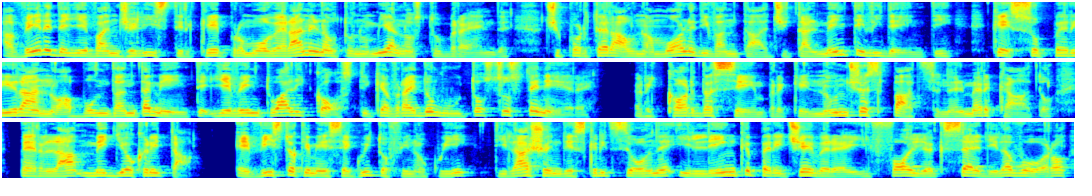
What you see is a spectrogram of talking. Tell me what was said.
Avere degli evangelisti che promuoveranno in autonomia il nostro brand ci porterà una mole di vantaggi talmente evidenti che sopperiranno abbondantemente gli eventuali costi che avrai dovuto sostenere. Ricorda sempre che non c'è spazio nel mercato per la mediocrità. E visto che mi hai seguito fino qui, ti lascio in descrizione il link per ricevere il foglio Excel di lavoro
